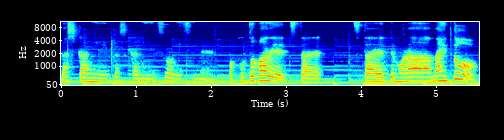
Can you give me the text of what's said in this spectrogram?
確かに確かにそうですね。やっぱ言葉で伝え伝えてもらわないと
